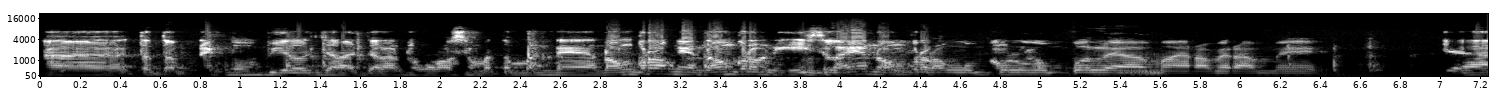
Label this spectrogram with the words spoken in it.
eh, tetap naik mobil jalan-jalan nongkrong sama temennya nongkrong ya nongkrong nih istilahnya nongkrong ngumpul-ngumpul ya sama rame-rame. ya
